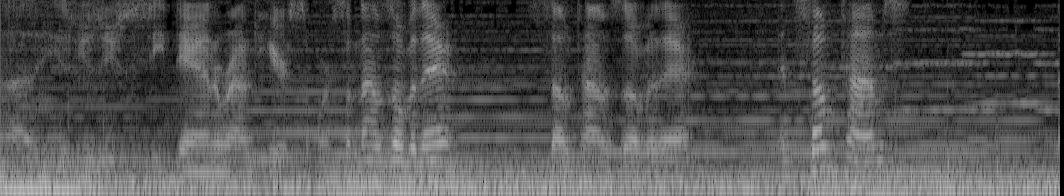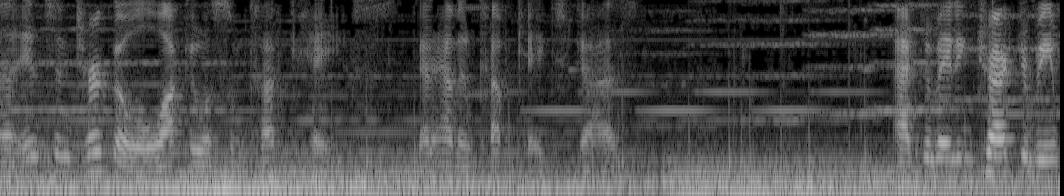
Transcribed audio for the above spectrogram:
Uh, you usually see Dan around here somewhere. Sometimes over there, sometimes over there, and sometimes uh, Ensign Turco will walk in with some cupcakes. Gotta have them cupcakes, you guys. Activating tractor beam.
